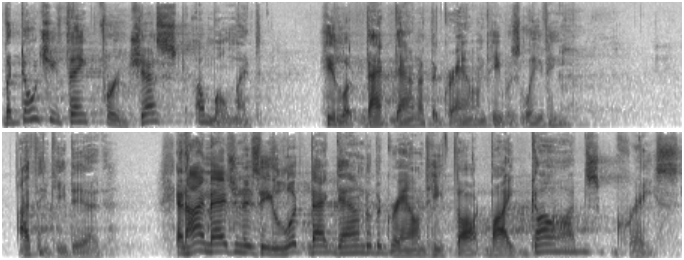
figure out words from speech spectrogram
But don't you think for just a moment he looked back down at the ground he was leaving? I think he did. And I imagine as he looked back down to the ground, he thought, by God's grace,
